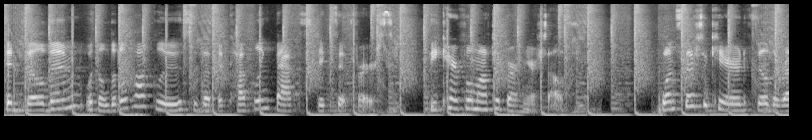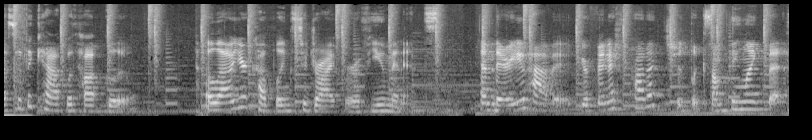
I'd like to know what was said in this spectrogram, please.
Then fill them with a little hot glue so that the cufflink back sticks at first. Be careful not to burn yourself. Once they're secured, fill the rest of the cap with hot glue. Allow your cufflinks to dry for a few minutes. And there you have it. Your finished product should look something like this.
